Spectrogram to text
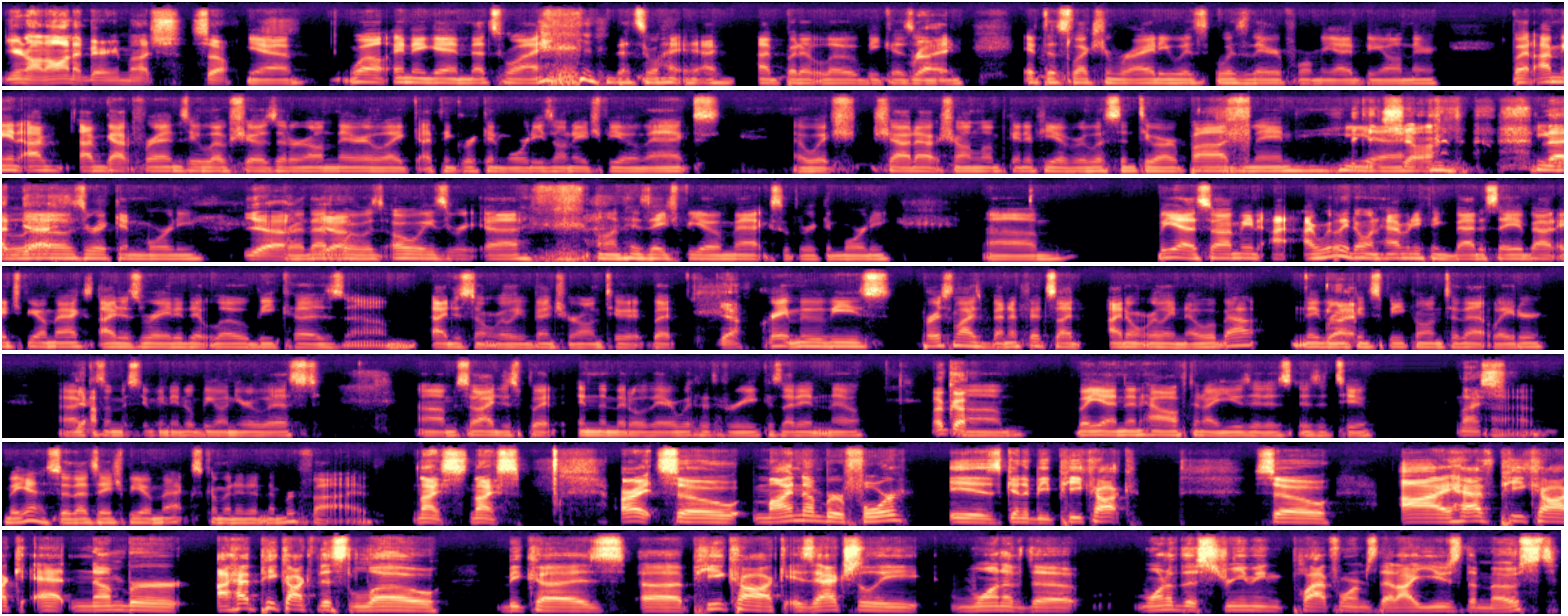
you're not on it very much. So Yeah. Well, and again, that's why that's why I, I put it low because I Right. mean, if the selection variety was was there for me, I'd be on there. But I mean, I've I've got friends who love shows that are on there. Like I think Rick and Morty's on HBO Max. uh, Which shout out Sean Lumpkin if you ever listen to our pods, man. He, uh, Sean. he That guy. loves Rick and Morty. yeah, Bro, that yeah. boy was always re- uh, on his HBO Max with Rick and Morty. Um, but yeah, so I mean, I, I really don't have anything bad to say about HBO Max. I just rated it low because um, I just don't really venture onto it. But Yeah. great movies, personalized benefits. I I don't really know about. Maybe Right. you can speak on to that later because I'm assuming it'll be on your list. Um, so I just put in the middle there with a three because I didn't know. Okay. Um, but yeah, and then how often I use it is is a two. nice. Uh, but yeah, so that's HBO Max coming in at number five. Nice, nice. All right, so my number four is going to be Peacock. So I have Peacock at number. I have Peacock this low because uh, Peacock is actually one of the one of the streaming platforms that I use the most.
